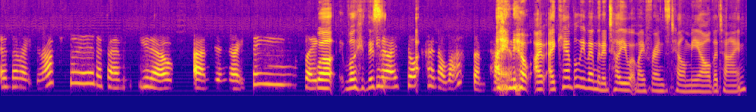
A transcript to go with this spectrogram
in the right direction, if I'm, you know, I'm doing the right things. Like, Well, well, this. you know, I feel kind of lost sometimes. I know. I, I can't believe I'm going to tell you what my friends tell me all the time.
